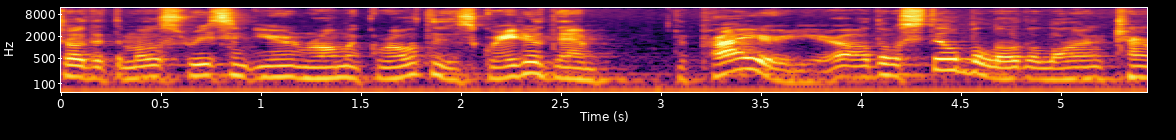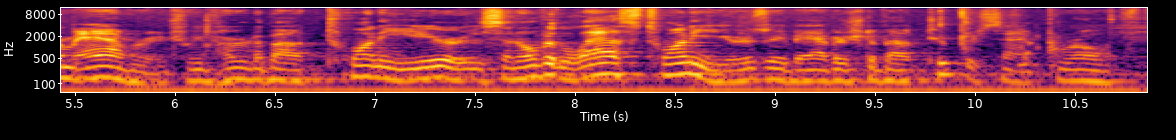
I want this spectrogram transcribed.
show that the most recent year enrollment growth is greater than the prior year, although still below the long-term average. We've heard about 20 years, and over the last 20 years, we've averaged about 2% growth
